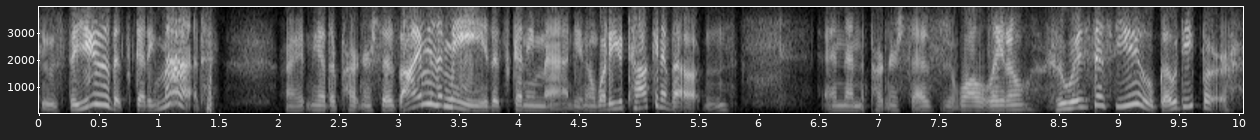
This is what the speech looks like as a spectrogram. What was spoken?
who's the you that's getting mad? Right? And the other partner says i'm the me that's getting mad you know what are you talking about? And and then the partner says well you know who is this you? Go deeper.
